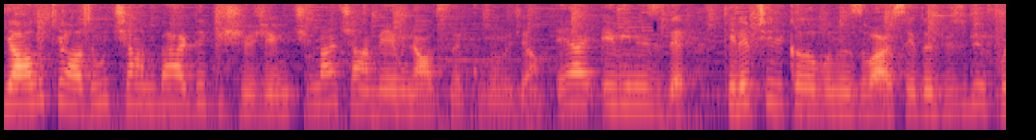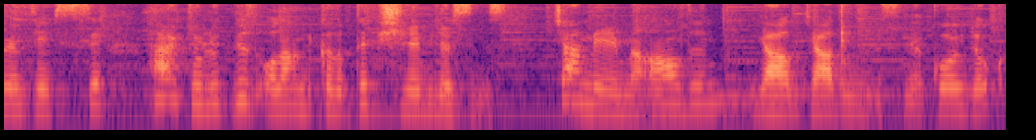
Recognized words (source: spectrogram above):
yağlı kağıdımı çemberde pişireceğim için ben çemberimin altına kullanacağım. Eğer evinizde kelepçeli kalıbınız varsa ya da düz bir fırın tepsisi her türlü düz olan bir kalıpta pişirebilirsiniz. Çemberimi aldım, yağlı kağıdımızın üstüne koyduk.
